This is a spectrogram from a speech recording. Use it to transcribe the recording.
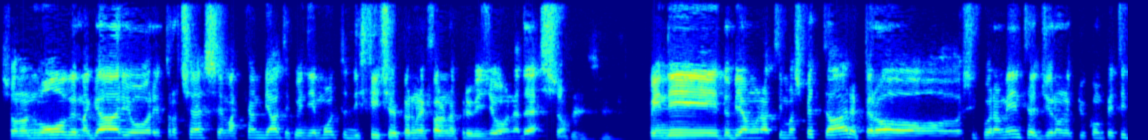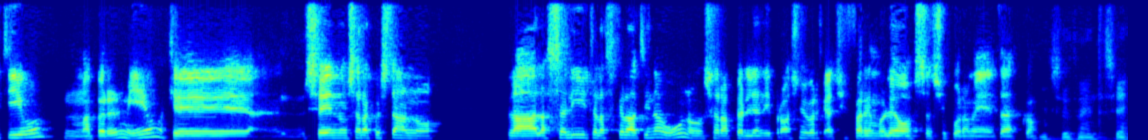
sono nuove magari o retrocesse ma cambiate, quindi è molto difficile per noi fare una previsione adesso. Sì, sì. Quindi dobbiamo un attimo aspettare, però sicuramente è il girone più competitivo, ma per il mio, che se non sarà quest'anno la, la, salita, la scalata in A1, sarà per gli anni prossimi perché ci faremo le ossa sicuramente. Ecco. Assolutamente, sì.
